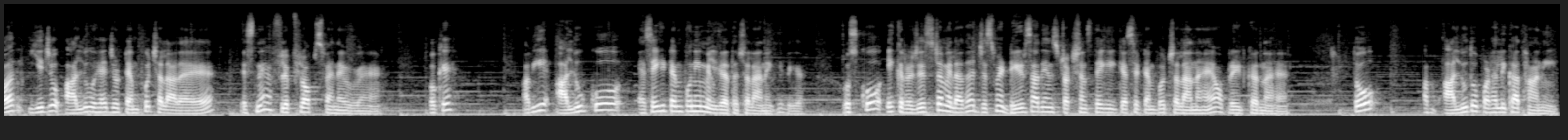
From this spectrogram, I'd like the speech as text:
और ये जो आलू है, जो टेंपो चला रहा है, इसने फ्लिप फ्लॉप्स पहने हुए हैं, ओके? अब ये आलू को ऐसे ही टेंपो नहीं मिल गया था चलाने के लिए। उसको एक रजिस्टर मिला था जिसमें ढेर सारे इंस्ट्रक्शंस थे कि कैसे टेंपो चलाना है ऑपरेट करना है। तो अब आलू तो पढ़ा लिखा था नहीं।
